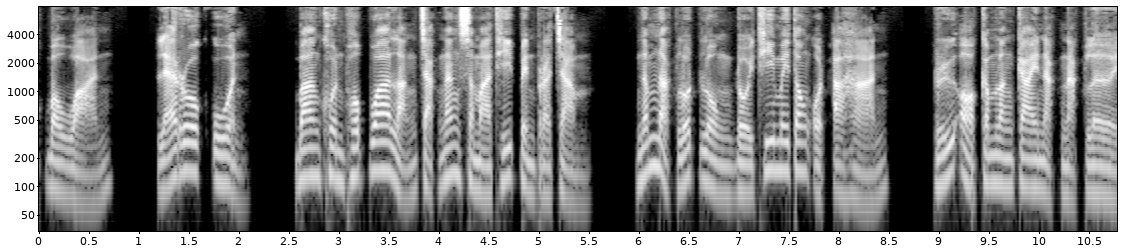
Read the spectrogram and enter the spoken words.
คเบาหวาน และโรคอ้วน บางคนพบว่าหลังจากนั่งสมาธิเป็นประจำ น้ำหนักลดลงโดยที่ไม่ต้องอดอาหาร หรือออกกำลังกายหนักๆเลย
